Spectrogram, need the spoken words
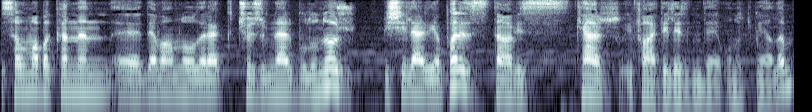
Savunma Bakanı'nın e, devamlı olarak çözümler bulunur, bir şeyler yaparız tavizkar ifadelerini de unutmayalım.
